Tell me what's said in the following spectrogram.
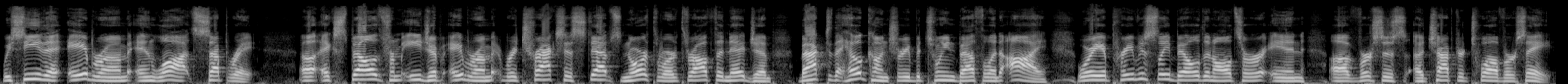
we see that Abram and Lot separate. Uh, expelled from Egypt, Abram retracts his steps northward throughout the Negev back to the hill country between Bethel and Ai, where he had previously built an altar in uh, verses uh, chapter 12, verse 8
